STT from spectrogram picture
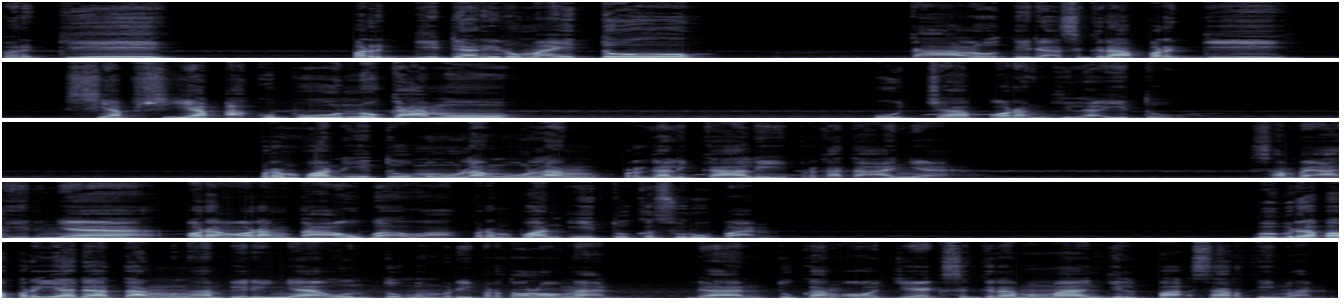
"Pergi, pergi dari rumah itu! Kalau tidak segera pergi, siap-siap aku bunuh kamu!" Ucap orang gila itu. Perempuan itu mengulang-ulang berkali-kali perkataannya Sampai akhirnya orang-orang tahu bahwa perempuan itu kesurupan. Beberapa pria datang menghampirinya untuk memberi pertolongan, dan tukang ojek segera memanggil Pak Sartiman.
